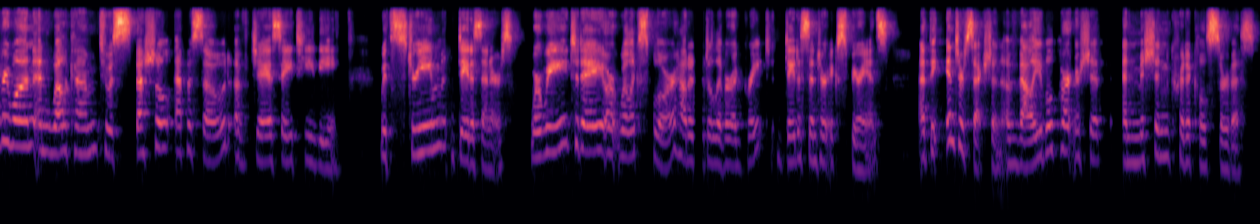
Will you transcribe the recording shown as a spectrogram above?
everyone, and welcome to a special episode of JSA TV with Stream Data Centers, where we today are, will explore how to deliver a great data center experience at the intersection of valuable partnership and mission critical service.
